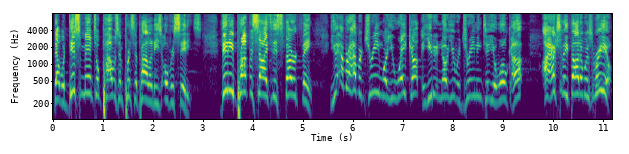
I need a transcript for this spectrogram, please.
that will dismantle powers and principalities over cities. Then he prophesies this third thing you ever have a dream where you wake up and you didn't know you were dreaming till you woke up? I actually thought it was real.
